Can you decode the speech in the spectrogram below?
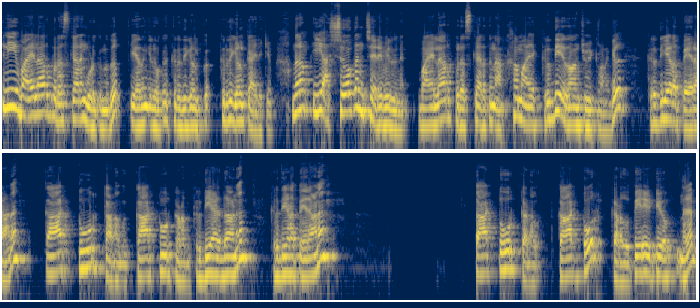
ഇനി ഈ വയലാർ പുരസ്കാരം കൊടുക്കുന്നത് ഏതെങ്കിലുമൊക്കെ കൃതികൾക്ക് കൃതികൾക്കായിരിക്കും. അന്നേരം ഈ അശോകൻ ചെരുവിലിന് വയലാർ പുരസ്കാരത്തിന് അർഹമായ കൃതി ഏതാണെന്ന് ചോദിക്കുകയാണെങ്കിൽ കൃതിയുടെ പേരാണ് കാട്ടൂർ കടവ് കാട്ടൂർ കടവ്. കൃതി ഏതാണ്? കൃതിയുടെ പേരാണ് കാട്ടൂർ കടവ് കാട്ടൂർ കടവ്. പേര് കിട്ടിയോ? അന്നേരം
